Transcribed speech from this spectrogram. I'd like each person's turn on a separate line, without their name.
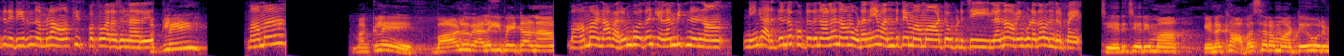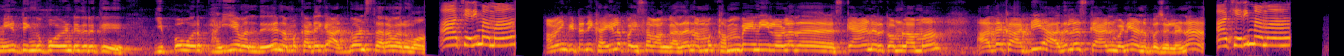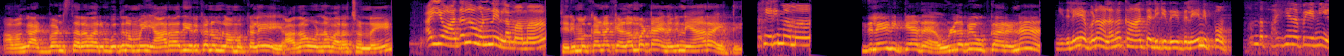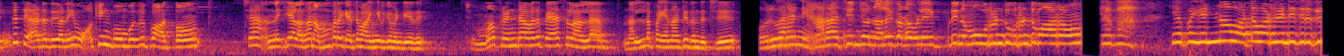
எதுக்கு திடீர்னு நம்மள ஆபீஸ் பக்கம் வர சொன்னாரு.
மக்களே.
மாமா.
மக்களே பாலு வேலைக்கு போயிட்டானா?
மாமா நான் வரும்போது தான் கிளம்பிட்டு நின்னான். நீங்க அர்ஜென்ட்டா கூப்பிட்டதுனால நான் உடனே வந்துட்டேன் மாமா ஆட்டோ பிடிச்சி. இல்லைன்னா அவன் கூட தான் வந்திருப்பேன்.
சரி சரிம்மா. எனக்கு அவசரமாட்டு ஒரு மீட்டிங்கு போக வேண்டியது இருக்கு. இப்போ ஒரு பையன் வந்து நம்ம கடைக்கு அட்வான்ஸ் தர வருவான்.
ஆ சரி மாமா.
அவன் கிட்ட நீ கையில பைசா வாங்காத. நம்ம கம்பெனியில் உள்ள ஸ்கேன் இருக்கோம்லாமா? அதை காட்டி அதுல ஸ்கேன் பண்ணி அனுப்ப சொல்லுனா
ஆ சரி மாமா.
அவங்க அட்வான்ஸ் தர வரும்போது நம்ம யாராவது இருக்கணும்ல மக்களே? அதான் உன்ன வர சொன்னேன்.
ஐயோ அதெல்லாம் ஒண்ணும் இல்ல மாமா.
சரி மக்கா நான் கிளம்பட்டா எனக்கு நேரம் ஆயிட்டு
சரி மாமா.
இதுலயே நிக்காத. உள்ள போய் உட்காருன்னா
இதுலயே எவ்வளவு அழகா காத்தடிக்குது இதுலயே நிப்போம். அந்த பையனை போய் நீ எங்க தேடுது அன்னைக்கு வாக்கிங் போகும்போது பார்த்தோம். சே அன்னைக்கு அழகா நம்பரை கேட்டு வாங்கியிருக்க வேண்டியது. சும்மா ஃப்ரெண்டாவது பேசலாம்ல. நல்ல பையனாட்டி இருந்துச்சு. ஒருவேளை யாராச்சும் சொன்னாலே கடவுளே இப்படி நம்ம உருண்டு உருண்டு வாரோம். என்ன ஓட்ட ஓட வேண்டியது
